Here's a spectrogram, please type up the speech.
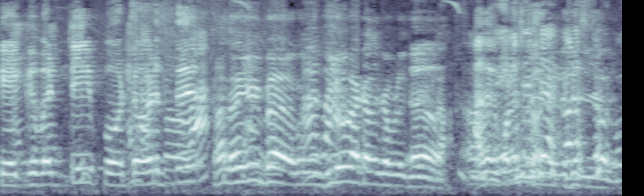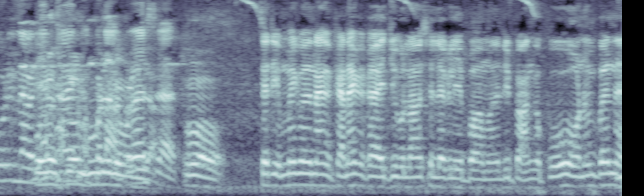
கேக்கு வெட்டி போட்டோ எடுத்து. அது கொலஸ்ட்ரால். கொலஸ்ட்ரால் கூடின. ஓ. சரி உண்மைக்கு வந்து நாங்க கணக்கு காய்ச்சி கொள்ளலாம் செல்லக்கிளி பா மாதிரி இப்ப அங்க போகணும் இப்ப என்ன?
